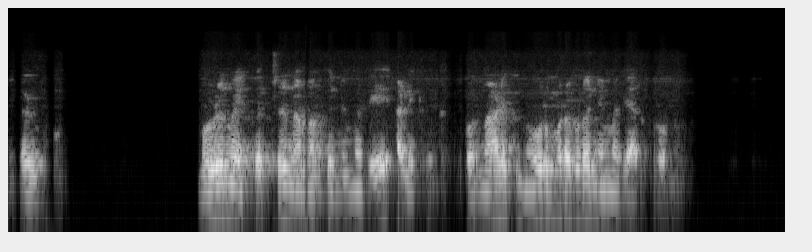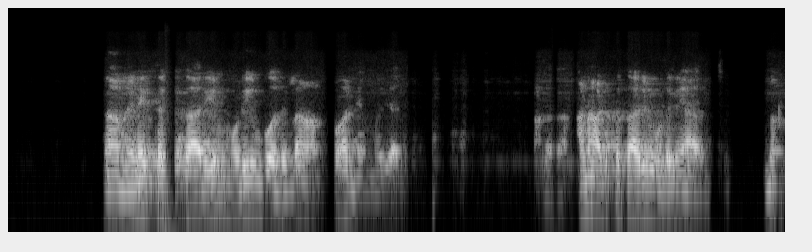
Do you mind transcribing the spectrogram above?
நிகழ்வும் முழுமை பெற்று நமக்கு நிம்மதியை அளிக்கின்றது. ஒரு நாளைக்கு நூறு முறை கூட நிம்மதியா இருக்கிறோம். நாம் நினைத்த காரியம் முடியும் போதெல்லாம் அப்பா நிம்மதியா இருக்கும் ஆனா அடுத்த காரியம் உடனே ஆரம்பிச்சு இன்னும்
